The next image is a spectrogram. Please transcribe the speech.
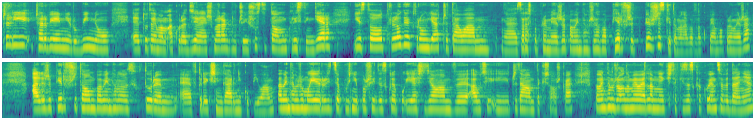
czyli Czerwień Rubinu. E, Tutaj mam akurat Zieleń Szmaragdu, czyli szósty tom Christine Gier. Jest to trylogia, którą ja czytałam e, zaraz po premierze. Pamiętam, że chyba pierwszy, pierwszy wszystkie tomy na pewno kupiłam po premierze, ale że pierwszy tom pamiętam nawet w którym, e, w której księgarni kupiłam. Pamiętam, że moi rodzice później poszli do sklepu i ja siedziałam w aucie i czytałam tę książkę. Pamiętam, że ona miała dla mnie jakieś takie zaskakujące wydanie.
